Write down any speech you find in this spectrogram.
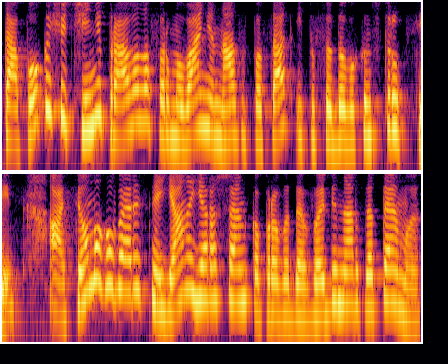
та поки що чинні правила формування назв посад і посадових інструкцій. А 7 вересня Яна Ярошенко проведе вебінар за темою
